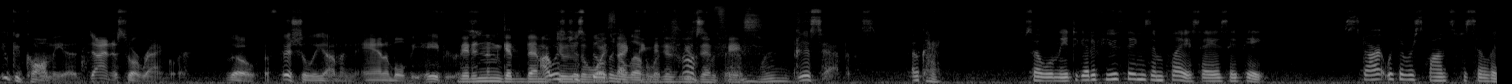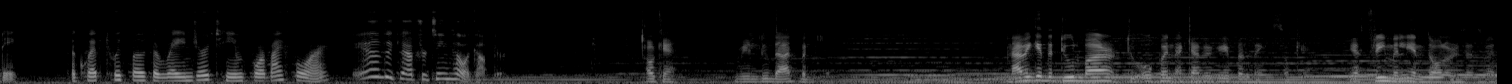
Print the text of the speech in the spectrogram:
You could call me a dinosaur wrangler, though officially I'm an animal behaviorist. They didn't get them to do the voice acting. level They just used their with face. when this happens. Okay. So we'll need to get a few things in place ASAP. Start with a response facility, equipped with both a Ranger Team 4x4 And a capture team helicopter. Okay, we'll do that, but navigate the toolbar to open a category of buildings. Okay, we have three million dollars as well.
